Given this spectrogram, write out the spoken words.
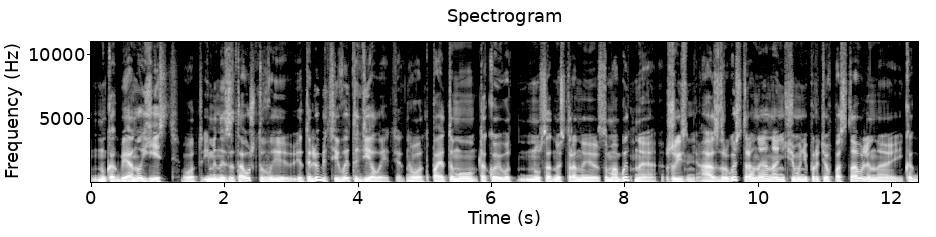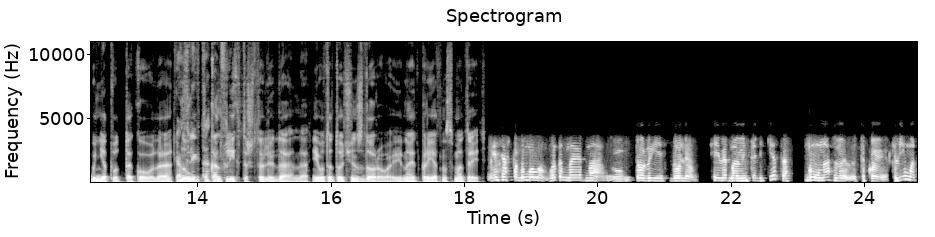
ну, как бы оно есть. Вот именно из-за того, что вы это любите, и вы это делаете. Вот, поэтому такой вот, ну, с одной стороны, самобытная жизнь, а с другой стороны, она ничему не противопоставлена, и как бы нет вот такого, да. Ну, конфликта. Ну, конфликта, что ли, да, да. И вот это очень здорово, и на это приятно смотреть. Я сейчас подумала, в этом, наверное, тоже есть доля северного менталитета. Ну, у нас же такой климат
